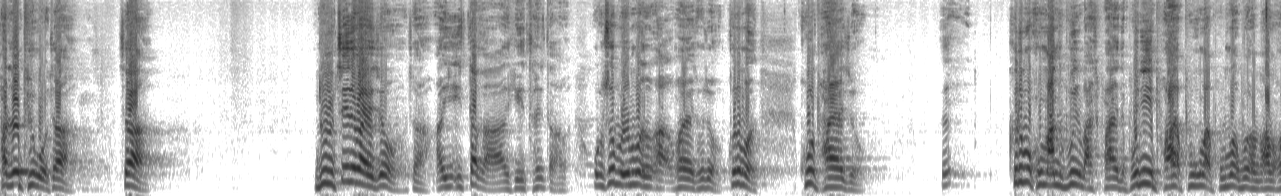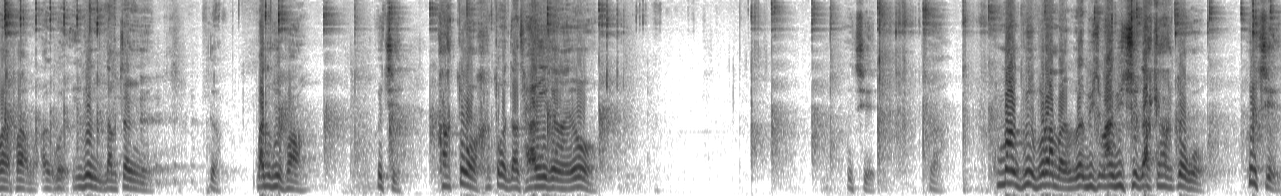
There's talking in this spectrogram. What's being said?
발 넓히고, 자, 자, 눈을 째려봐야죠. 자, 아, 이- 이따가, 이렇게 이따, 이따가. 그럼 서브 얼마 아, 봐야죠. 그죠? 그러면 그걸 봐야죠. 예? 그러면 공 맞는 부위 맞 봐야 돼. 본인이 봐, 보고 봐, 보고 봐, 봐, 봐, 봐, 봐. 아, 이건 낙장이에요. 자, 맞는 부위 봐. 그렇지. 각도가, 각도가 나 자기잖아요. 그렇지. 자, 부위 보란 말이야. 위치, 아, 위치를 낮게 각도고. 그렇지.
